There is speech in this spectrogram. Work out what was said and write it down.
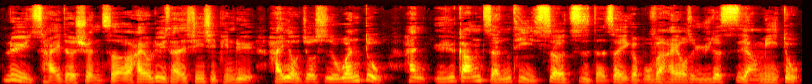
滤材的选择，还有滤材的清洗频率，还有就是温度和鱼缸整体设置的这一个部分，还有是鱼的饲养密度，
